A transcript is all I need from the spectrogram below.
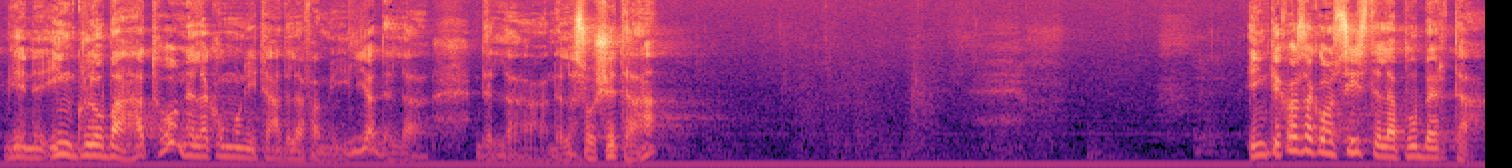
viene inglobato nella comunità della famiglia, della, della, della società. In che cosa consiste la pubertà?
